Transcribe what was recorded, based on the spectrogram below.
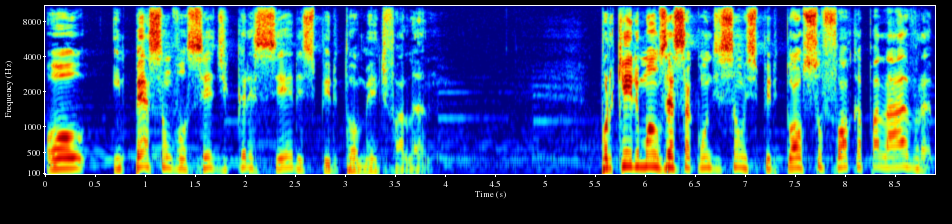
Ou impeçam você de crescer espiritualmente falando. Porque, irmãos, essa condição espiritual sufoca a palavra,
